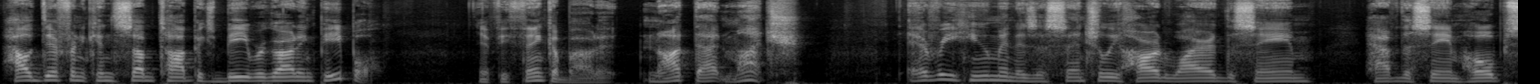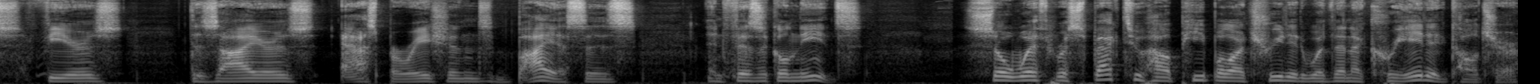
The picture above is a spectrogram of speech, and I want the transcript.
how different can subtopics be regarding people? If you think about it, not that much. Every human is essentially hardwired the same, have the same hopes, fears, desires, aspirations, biases, and physical needs. So, with respect to how people are treated within a created culture,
